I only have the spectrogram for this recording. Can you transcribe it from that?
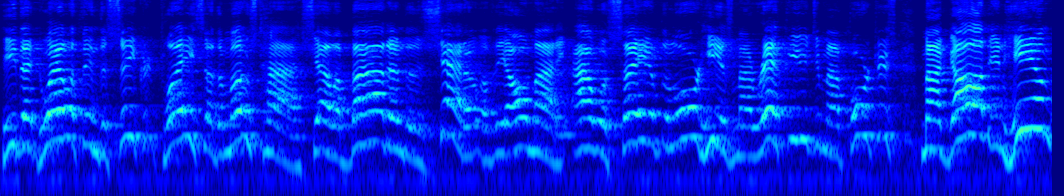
he that dwelleth in the secret place of the Most High shall abide under the shadow of the Almighty. I will say of the Lord, He is my refuge and my fortress, my God, in Him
